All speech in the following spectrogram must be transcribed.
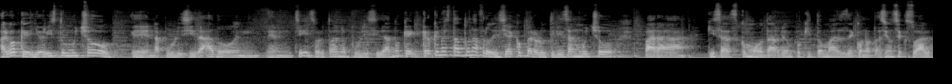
Algo que yo he visto mucho en la publicidad o en, sí, sobre todo en la publicidad, ¿no? Que creo que no es tanto un afrodisíaco, pero lo utilizan mucho para quizás como darle un poquito más de connotación sexual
